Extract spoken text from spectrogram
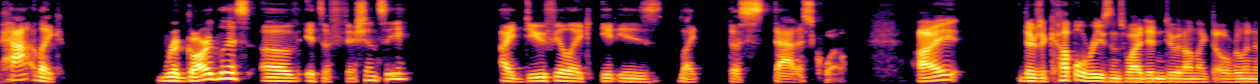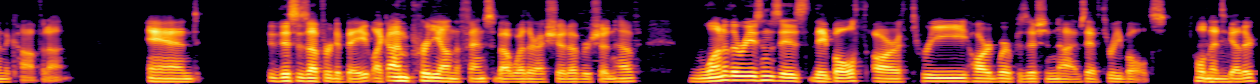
pat like, regardless of its efficiency, I do feel like it is like the status quo. I there's a couple reasons why I didn't do it on like the Overland and the Confidant. And this is up for debate. Like I'm pretty on the fence about whether I should have or shouldn't have. One of the reasons is they both are three hardware position knives. They have three bolts holding Mhm. it together.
